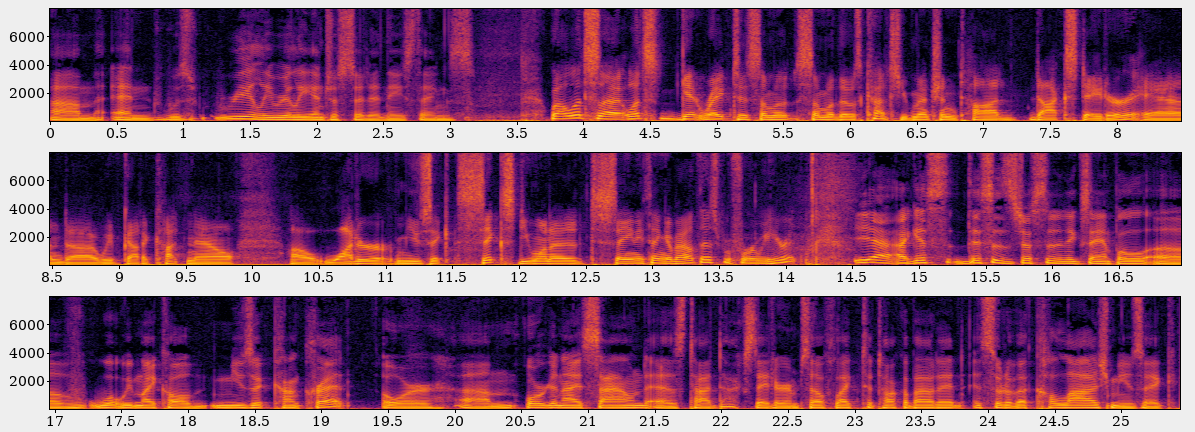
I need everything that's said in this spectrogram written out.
um, and was really really interested in these things. Well, let's uh, let's get right to some of some of those cuts. You mentioned Tod Dockstader, and uh, we've got a cut now. Uh, Water Music Six. Do you want to say anything about this before we hear it? Yeah, I guess this is just an example of what we might call musique concrète or um, organized sound, as Tod Dockstader himself liked to talk about it. It's sort of a collage music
